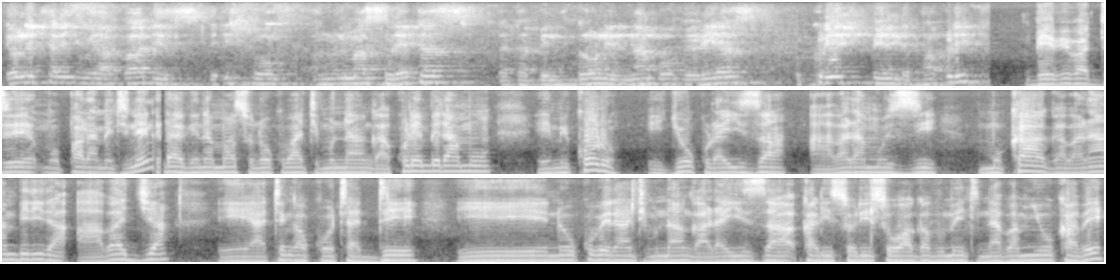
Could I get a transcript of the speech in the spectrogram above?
The only challenge we have had is the issue of anonymous letters that have been thrown in a number of areas to create fear in the public. byebibadde mu palamenti naye agenda maaso n'okuba nti munanga akulemberamu emikolo egy'okulayiza abalamuzi. Mukaaga balambirira abajja e, ate nga kwotadde e, n'okubeera nti munanga alayiza kaliisoliiso wa gavumenti n'abamyuka be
